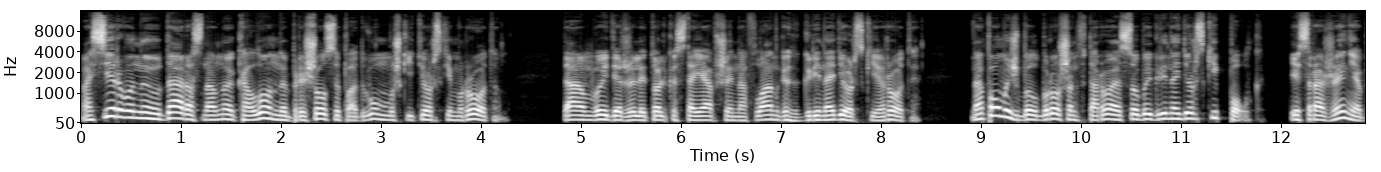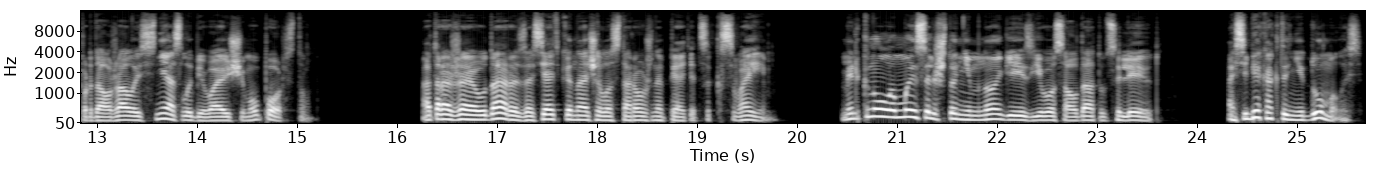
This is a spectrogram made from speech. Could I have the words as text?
Массированный удар основной колонны пришелся по двум мушкетерским ротам. Там выдержали только стоявшие на флангах гренадерские роты. На помощь был брошен второй особый гренадерский полк, и сражение продолжалось с неослабевающим упорством. Отражая удары, Засядько начал осторожно пятиться к своим. Мелькнула мысль, что немногие из его солдат уцелеют. О себе как-то не думалось.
